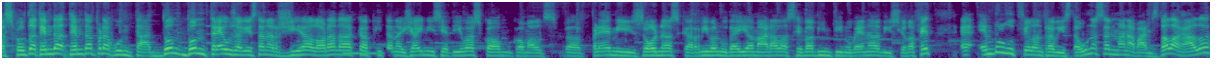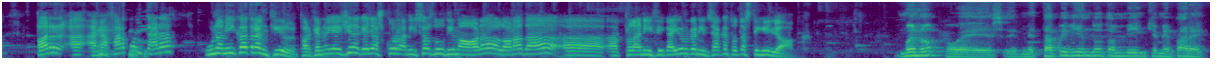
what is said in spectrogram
escolta, t'hem de, de preguntar, d'on treus aquesta energia a l'hora de capitanejar iniciatives com, com els uh, Premis Ones que arriben, ho dèiem ara, a la seva 29a edició? De fet, eh, hem volgut fer l'entrevista una setmana abans de la gala per uh, agafar-te encara una mica tranquil, perquè no hi hagin aquelles corredisses d'última hora a l'hora de uh, planificar i organitzar que tot estigui lloc. Bueno, pues eh, me está pidiendo también que me pare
